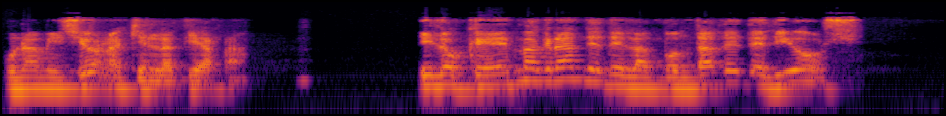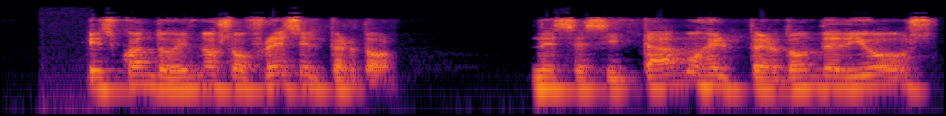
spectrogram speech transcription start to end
una misión aquí en la tierra. Y lo que es más grande de las bondades de Dios es cuando Él nos ofrece el perdón. Necesitamos el perdón de Dios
